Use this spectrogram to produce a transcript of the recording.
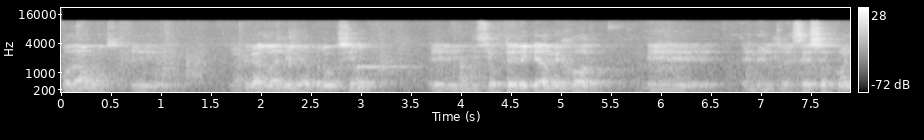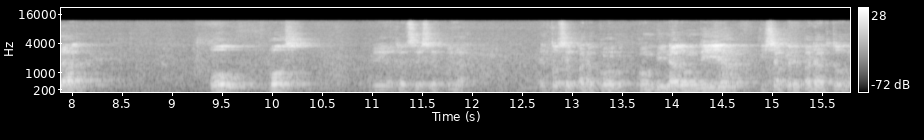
podamos eh, largar la línea de producción eh, y si a usted le queda mejor en el receso escolar o post receso escolar. Entonces para combinar un día y ya preparar todo.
